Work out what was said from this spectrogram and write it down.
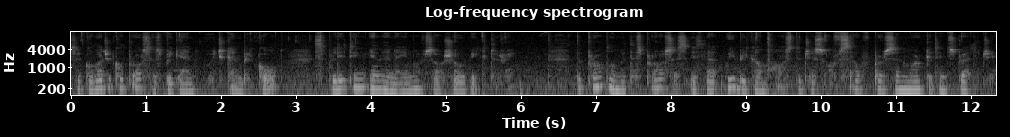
psychological process began, which can be called splitting in the name of social victory. The problem with this process is that we become hostages of self person marketing strategy,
